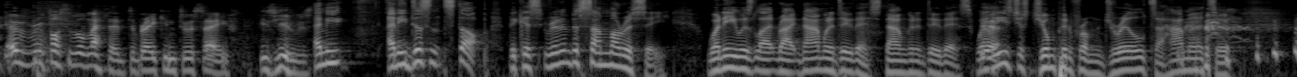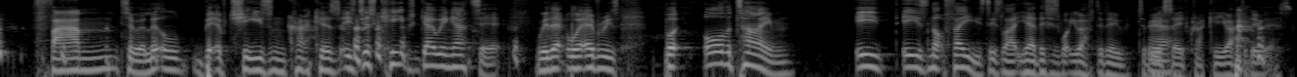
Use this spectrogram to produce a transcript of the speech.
Every possible method to break into a safe is used. and he and he doesn't stop because remember Sam Morrissey when he was like, right now I'm going to do this, now I'm going to do this. Well, Yeah. he's just jumping from drill to hammer to fan to a little bit of cheese and crackers. He just keeps going at it with it, whatever he's. But all the time, he he's not phased. He's like, yeah, this is what you have to do to be Yeah. a safe cracker. You have to do this.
